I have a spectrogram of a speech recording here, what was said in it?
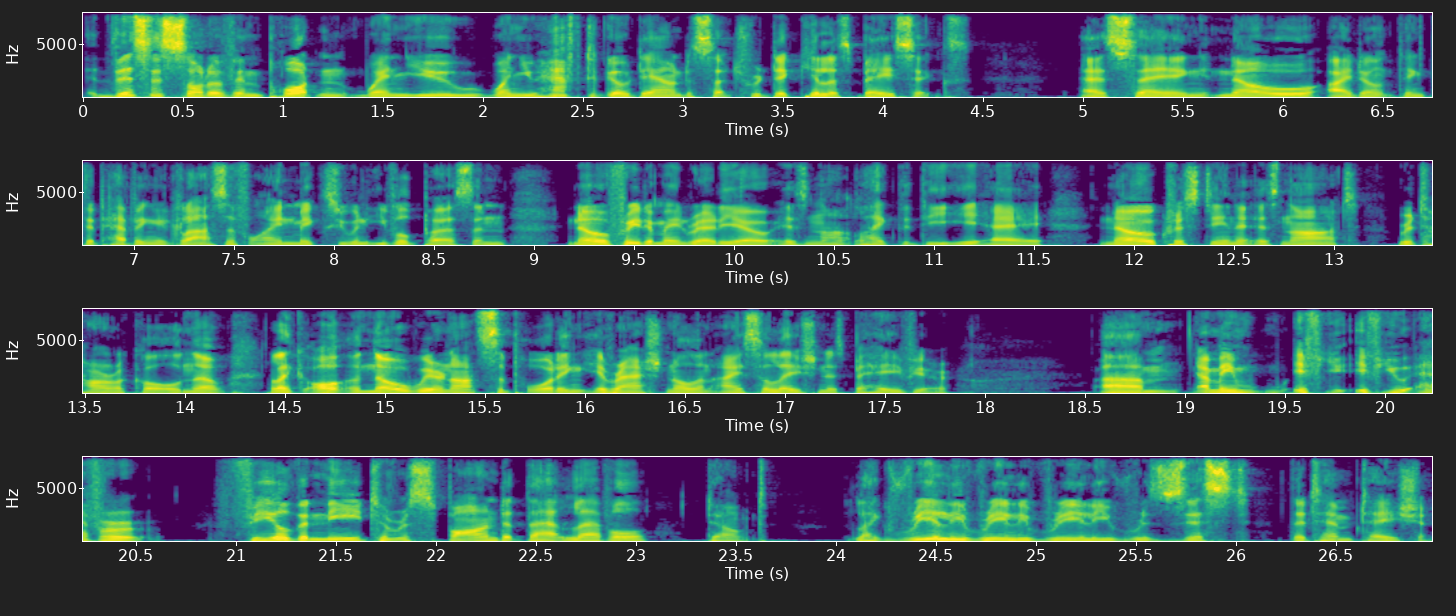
this is sort of important when you when you have to go down to such ridiculous basics as saying, no, I don't think that having a glass of wine makes you an evil person. No, Freedomain Radio is not like the DEA. No, Christina is not rhetorical. No, like, oh, no, we're not supporting irrational and isolationist behavior. Um, I mean, if you if you ever feel the need to respond at that level, don't. Like really, really, really resist the temptation.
